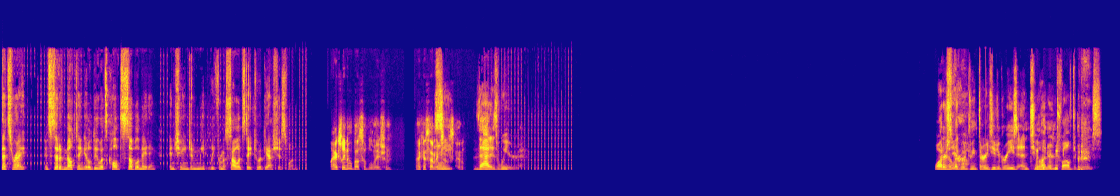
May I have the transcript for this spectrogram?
That's right. Instead of melting, it'll do what's called sublimating and change immediately from a solid state to a gaseous one. I actually know about sublimation. I guess that makes See- sense now. That is weird. Water's a liquid between 32 degrees and 212 degrees.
